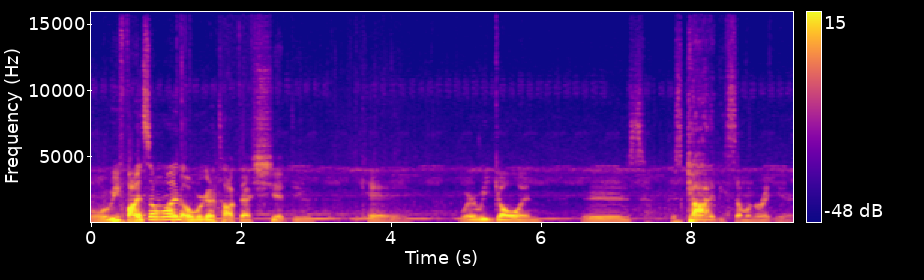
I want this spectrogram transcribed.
When we find someone, oh, we're gonna talk that shit, dude. Okay. Where are we going? There's... There's gotta be someone right here.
